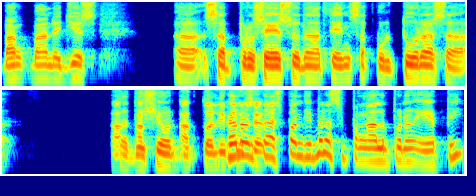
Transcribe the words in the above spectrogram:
bank managers ah, sa proseso natin, sa kultura, sa tradisyon? actually Pero po sir, ang trust fund, di ba nasa pangalan po ng AFP?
